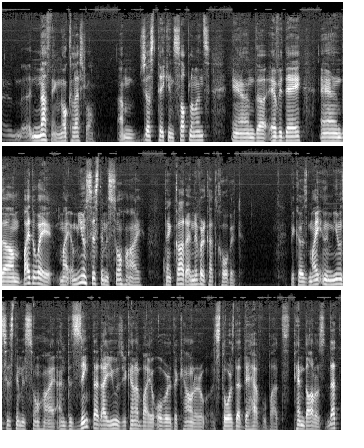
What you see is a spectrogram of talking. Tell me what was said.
nothing, no cholesterol. I'm just taking supplements and uh, every day. And um, by the way, my immune system is so high. Thank God I never got COVID because my immune system is so high. And the zinc that I use, you cannot buy over the counter stores that they have about ten dollars. That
